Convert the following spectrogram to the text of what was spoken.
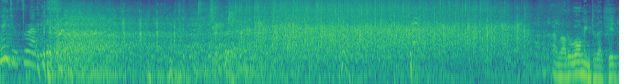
load of rubbish. I'm rather warming to that kid.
